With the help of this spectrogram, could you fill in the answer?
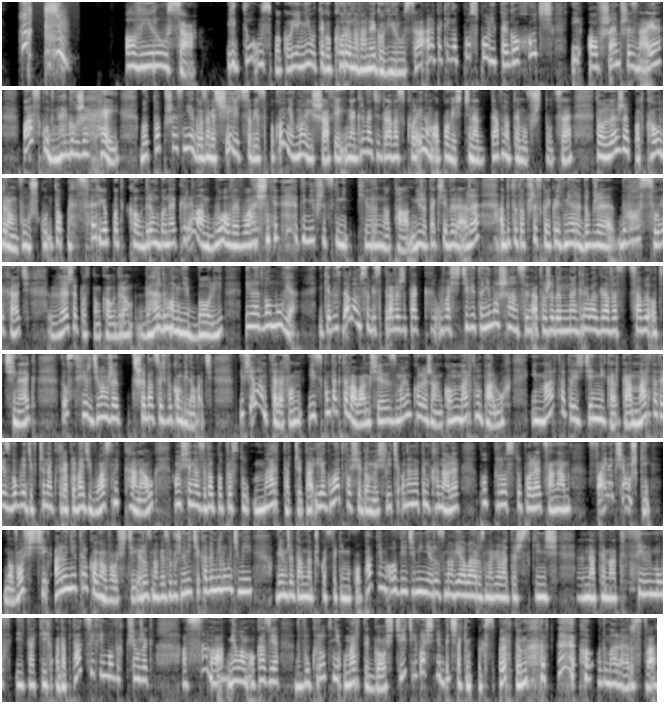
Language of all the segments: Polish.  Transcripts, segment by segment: O wirusa. I tu uspokoję nie o tego koronowanego wirusa, ale takiego pospolitego, choć i owszem, przyznaję, paskudnego, że hej, bo to przez niego, zamiast siedzieć sobie spokojnie w mojej szafie i nagrywać dla Was kolejną opowieść na dawno temu w sztuce, to leżę pod kołdrą w łóżku i to serio pod kołdrą, bo nakryłam głowę właśnie tymi wszystkimi piernotami, że tak się wyrażę, aby to to wszystko jakoś w miarę dobrze było słychać. Leżę pod tą kołdrą, gardło mnie boli, i ledwo mówię. I kiedy zdałam sobie sprawę, że tak właściwie to nie ma szansy na to, żebym nagrała dla Was cały odcinek, to stwierdziłam, że trzeba coś wykombinować. I wzięłam telefon i skontaktowałam się z moją koleżanką Martą Paluch. I Marta to jest dziennikarka. Marta to jest w ogóle dziewczyna, która prowadzi własny kanał. On się nazywa po prostu Marta Czyta. I jak łatwo się domyślić, ona na tym kanale po prostu poleca nam fajne książki, nowości, ale nie tylko nowości. Rozmawia z różnymi ciekawymi ludźmi. Wiem, że tam na przykład z takim chłopakiem o Wiedźminie rozmawiała, rozmawiała też z kimś na temat filmów i takich adaptacji filmowych książek, a sama miałam okazję dwukrotnie u Marty gościć i właśnie być takim ekspertem od malarstwa.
